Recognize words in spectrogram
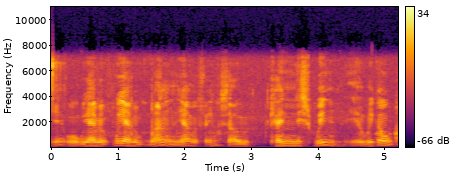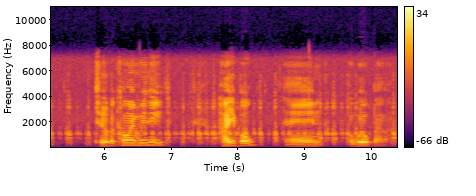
yeah, well we haven't we haven't won on the other thing, so can this win? Here we go. Two of a kind we need. Hay ball and a wheelbarrow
